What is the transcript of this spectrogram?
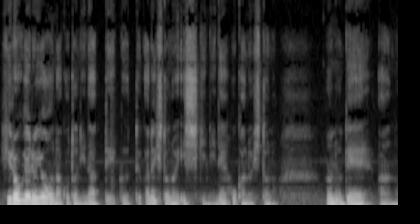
広げるようなことになっていくっていうかね人の意識にね他の人の。なのであの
